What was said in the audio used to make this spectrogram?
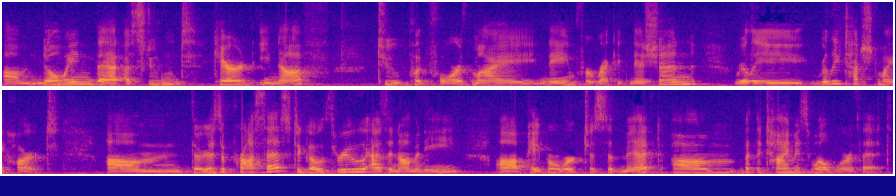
Um, knowing that a student cared enough to put forth my name for recognition really, really touched my heart. Um, there is a process to go through as a nominee, uh, paperwork to submit, um, but the time is well worth it.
